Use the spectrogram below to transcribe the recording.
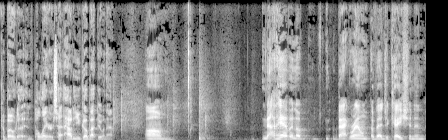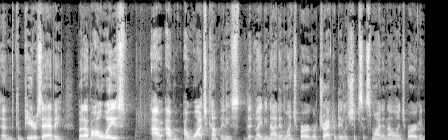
Kubota and Polaris? How, how do you go about doing that? Um, not having a background of education and, and computer savvy, but I've always I, I, I, watch companies that maybe not in Lynchburg or tractor dealerships that's might in Lynchburg and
